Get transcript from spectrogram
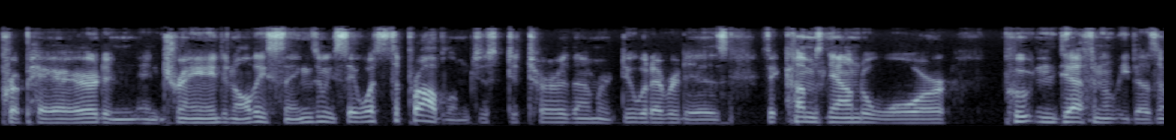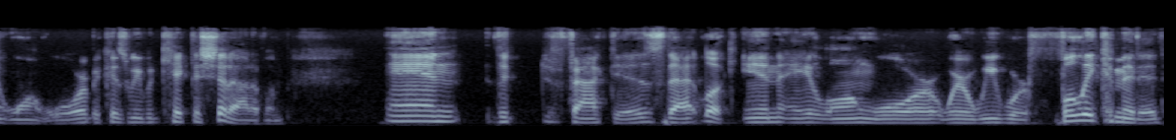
prepared and, and trained and all these things. And we say, what's the problem? Just deter them or do whatever it is. If it comes down to war, Putin definitely doesn't want war because we would kick the shit out of him. And the fact is that, look, in a long war where we were fully committed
